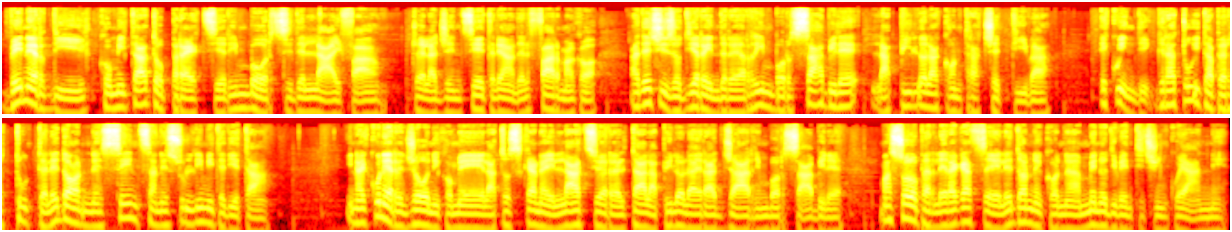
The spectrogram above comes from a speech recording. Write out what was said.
Venerdì il Comitato Prezzi e Rimborsi dell'AIFA, cioè l'Agenzia Italiana del Farmaco, ha deciso di rendere rimborsabile la pillola contraccettiva e quindi gratuita per tutte le donne senza nessun limite di età. In alcune regioni come la Toscana e il Lazio in realtà la pillola era già rimborsabile, ma solo per le ragazze e le donne con meno di 25 anni.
